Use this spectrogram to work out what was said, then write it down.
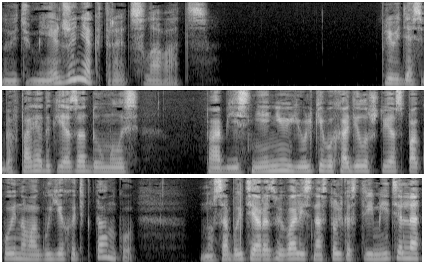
Но ведь умеют же некоторые целоваться. Приведя себя в порядок, я задумалась. По объяснению Юльки выходило, что я спокойно могу ехать к танку. Но события развивались настолько стремительно,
